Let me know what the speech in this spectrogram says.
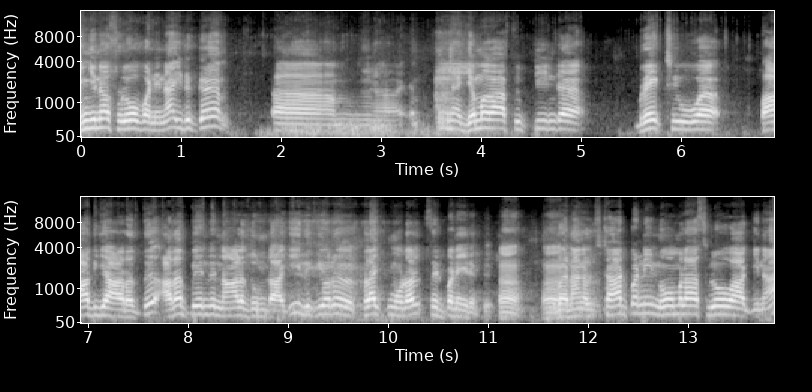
என்ஜினை ஸ்லோ பண்ணினா இதுக்கு ஜெமகா ஃபிஃப்டீன்ற பிரேக் ஷூவை பாதி ஆரத்து அதை பேருந்து நாலு துண்டாக்கி இதுக்கு ஒரு கிளச் மாடல் செட் பண்ணியிருக்கு. இப்போ நாங்கள் ஸ்டார்ட் பண்ணி நார்மலாக ஸ்லோ ஆக்கினா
